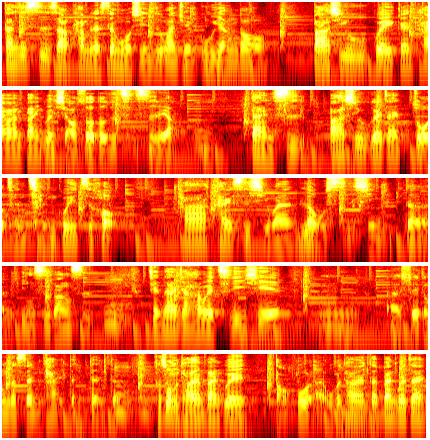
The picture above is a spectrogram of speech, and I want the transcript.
但是事实上它们的生活形式完全不一样的哦。巴西乌龟跟台湾斑龟小时候都是吃饲料。嗯。但是巴西乌龟在做成成龟之后，它开始喜欢肉食性的饮食方式。嗯，简单来讲，他会吃一些嗯呃水中的生态等等的。嗯，可是我们台湾斑龟倒过来，我们台湾的斑龟在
